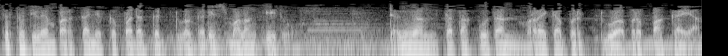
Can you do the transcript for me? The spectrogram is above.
serta dilemparkannya kepada kedua gadis malang itu. Dengan ketakutan mereka berdua berpakaian.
